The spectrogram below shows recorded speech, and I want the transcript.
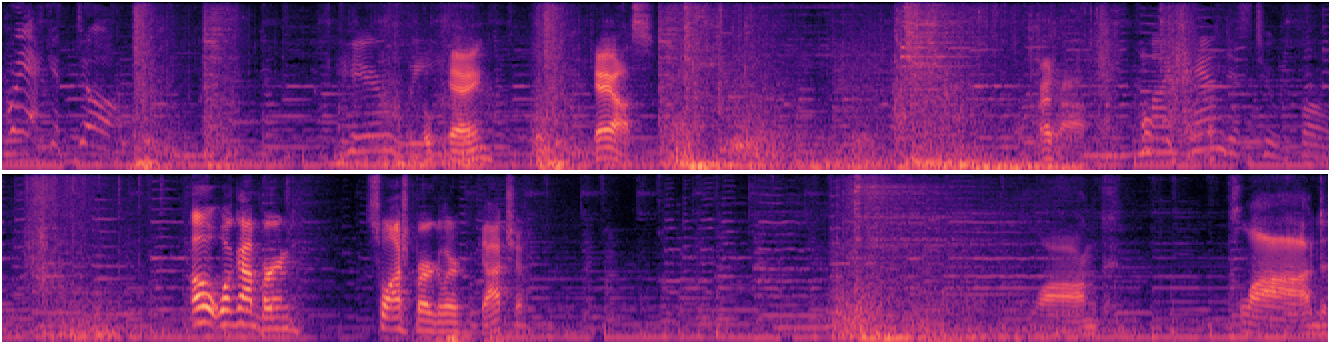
Break it down. Here we Okay. Chaos. My hand is too full. Oh, what got burned? Swashbuckler. Gotcha. Claude.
